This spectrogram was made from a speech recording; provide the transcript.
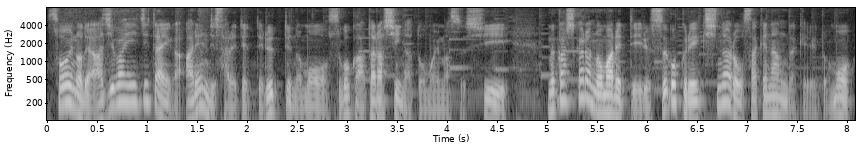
そういうので味わい自体がアレンジされてってるっていうのもすごく新しいなと思いますし昔から飲まれているすごく歴史のあるお酒なんだけれども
